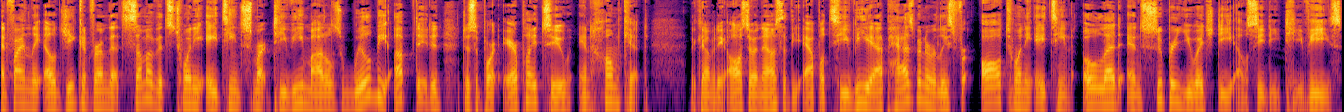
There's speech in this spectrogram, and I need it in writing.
And finally, LG confirmed that some of its 2018 smart TV models will be updated to support AirPlay 2 and HomeKit. The company also announced that the Apple TV app has been released for all 2018 OLED and Super UHD LCD TVs.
